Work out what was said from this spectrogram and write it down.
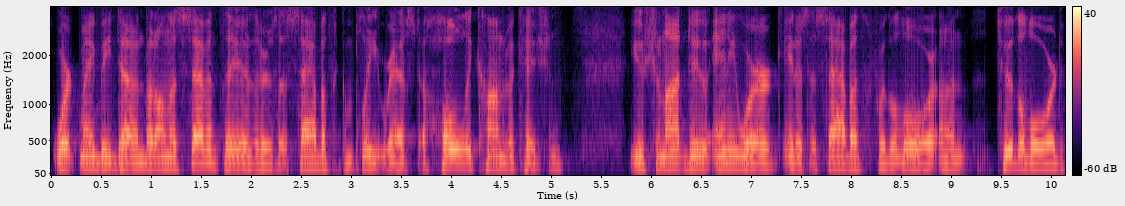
work may be done, but on the seventh day there's a Sabbath, a complete rest, a holy convocation. You shall not do any work. It is a Sabbath for the Lord, uh, to the Lord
